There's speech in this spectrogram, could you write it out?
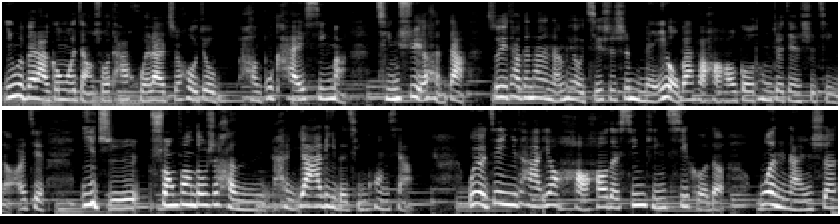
因为贝拉跟我讲说，她回来之后就很不开心嘛，情绪也很大，所以她跟她的男朋友其实是没有办法好好沟通这件事情的，而且一直双方都是很很压力的情况下，我有建议她要好好的心平气和的问男生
